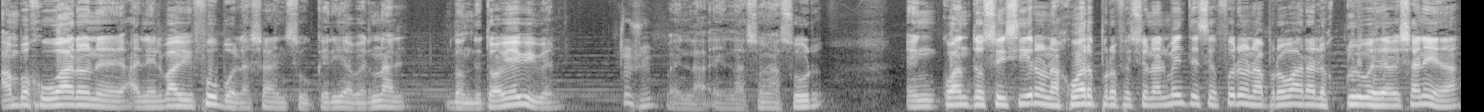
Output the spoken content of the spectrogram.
Ambos jugaron eh, en el baby fútbol allá en su querida Bernal, donde todavía viven, Sí, sí. en la, en la zona sur. En cuanto se hicieron a jugar profesionalmente, se fueron a probar a los clubes de Avellaneda.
